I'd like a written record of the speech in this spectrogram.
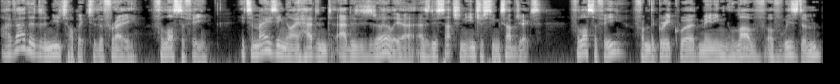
I've added a new topic to the fray – philosophy. It's amazing I hadn't added it earlier, as it is such an interesting subject. Philosophy, from the Greek word meaning love of wisdom,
